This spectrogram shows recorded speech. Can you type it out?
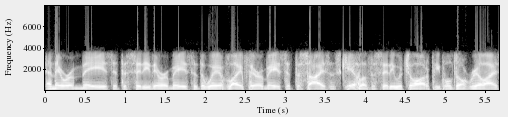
And they were amazed at the city. They were amazed at the way of life. They were amazed at the size and scale of the city, which a lot of people don't realize.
